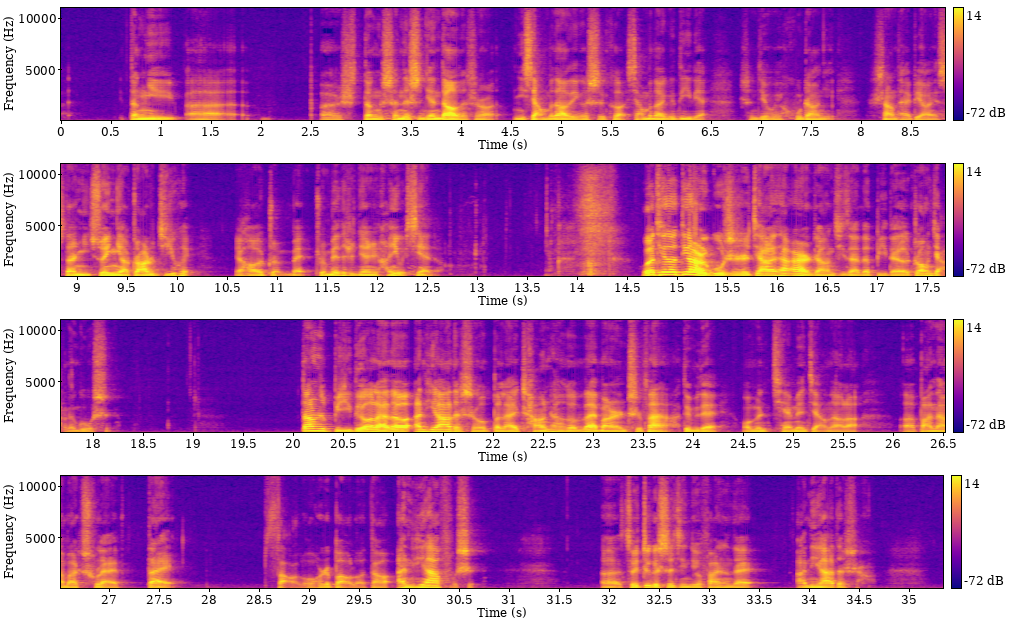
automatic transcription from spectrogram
等你呃呃等神的时间到的时候，你想不到的一个时刻，想不到一个地点，神就会呼召你。上台表演，但是你，所以你要抓住机会，然后准备，准备的时间是很有限的。我要提到第二个故事是加拉太二章记载的彼得装甲的故事。当时彼得来到安提阿的时候，本来常常和外邦人吃饭啊，对不对？我们前面讲到了，呃，巴拿巴出来带扫罗或者保罗到安提阿服侍，呃，所以这个事情就发生在安提阿的时候。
